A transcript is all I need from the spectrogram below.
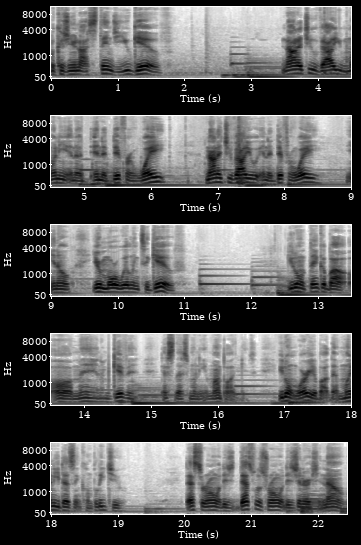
Because you're not stingy you give. Now that you value money in a in a different way now that you value it in a different way you know you're more willing to give. You don't think about oh man i'm giving. That's less money in my pockets. You don't worry about that. Money doesn't complete you. That's the wrong with this that's what's wrong with this generation now.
